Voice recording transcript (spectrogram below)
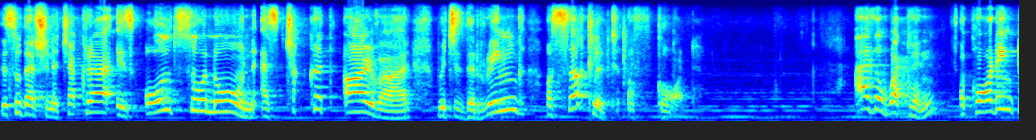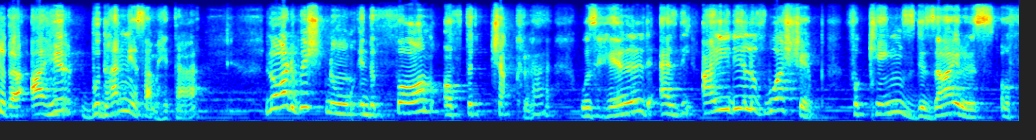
the Sudarshana Chakra is also known as Chakrat Arvar, which is the ring or circlet of God. As a weapon, according to the Ahir Budhanya Samhita, Lord Vishnu, in the form of the chakra, was held as the ideal of worship for kings desirous of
